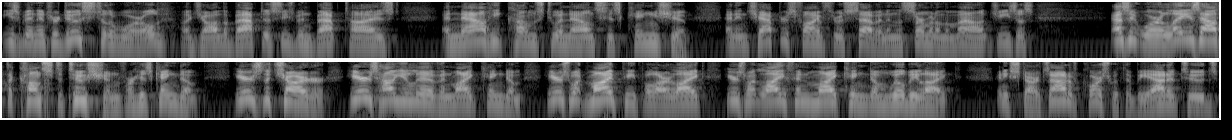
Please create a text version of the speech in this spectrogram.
He's been introduced to the world by John the Baptist, he's been baptized. And now he comes to announce his kingship. And in chapters 5 through 7, in the Sermon on the Mount, Jesus as it were, lays out the constitution for his kingdom. Here's the charter. Here's how you live in my kingdom. Here's what my people are like. Here's what life in my kingdom will be like. And he starts out, of course, with the Beatitudes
